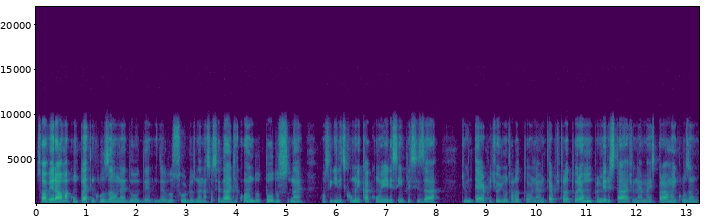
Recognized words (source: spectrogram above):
só haverá uma completa inclusão, né, do, de, dos surdos né, na sociedade quando todos, né, conseguirem se comunicar com ele sem precisar de um intérprete ou de um tradutor, né? O intérprete e o tradutor é um primeiro estágio, né? Mas para uma inclusão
